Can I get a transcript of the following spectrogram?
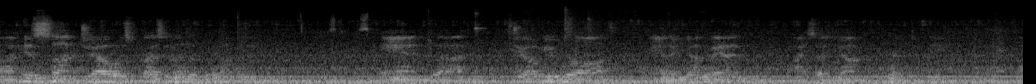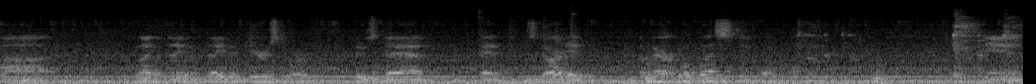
Uh, his son Joe is president of the company, and Joe Ueberroth and a young man, I young, compared to me, uh, by the name of David Giersdorf, whose dad had started America West Steamboat. And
